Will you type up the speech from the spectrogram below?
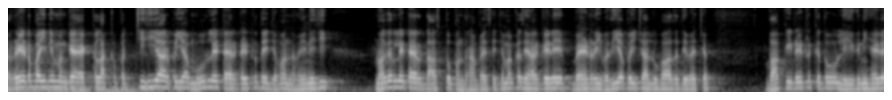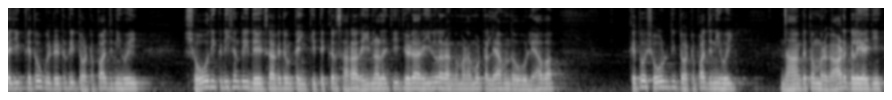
ਰੇਟ ਬਾਈ ਨੇ ਮੰਗਿਆ 125000 ਰੁਪਈਆ। ਮੂਰਲੇ ਟਾਇਰ ਟਰੈਕਟਰ ਦੇ ਜਮਾਂ ਨਵੇਂ ਨੇ ਜੀ। ਮਗਰਲੇ ਟਾਇਰ 10 ਤੋਂ 15 ਪੈਸੇ ਜਮਾਂ ਘਸਿਆਰ ਗੇੜੇ ਬੈਟਰੀ ਵਧੀਆ ਪਈ ਚਾਲੂ ਹਾਲਤ ਦੇ ਵਿੱਚ। ਬਾਕੀ ਟਰੈਕਟਰ ਕਿਤੋਂ ਲੀਕ ਨਹੀਂ ਹੈਗਾ ਜੀ। ਕਿਤੋਂ ਕੋਈ ਟਰੈਕਟਰ ਦੀ ਟੁੱਟ ਭੱਜ ਨਹੀਂ ਹੋਈ। ਸ਼ੋਅ ਦੀ ਕੰਡੀਸ਼ਨ ਤੁਸੀਂ ਦੇਖ ਸਕਦੇ ਹੋ। ਟੈਂਕੀ ਤਿੱਕਰ ਸਾਰਾ ਰੀਜਨਲ ਹੈ ਜੀ। ਜਿਹੜਾ ਰੀਜਨਲ ਰੰਗ ਮਾੜਾ ਮੋਟਾ ਲਿਆ ਹੁੰਦਾ, ਉਹ ਲਿਆ ਵਾ। ਕਿਤੋਂ ਸ਼ੋਅ ਦੀ ਟੁੱਟ ਭੱਜ ਨਹੀਂ ਹੋਈ। ਨਾ ਕਿਤੋਂ ਮਰਗਾੜ ਗਲਿਆ ਜੀ।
